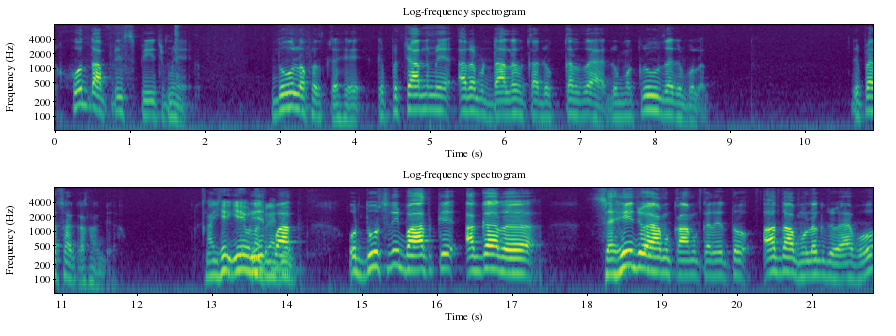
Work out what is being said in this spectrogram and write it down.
خود اپنی سپیچ میں دو لفظ کہے کہ پچانوے ارب ڈالر کا جو قرضہ ہے جو مقروض ہے جو بلند یہ پیسہ کہاں گیا؟ ہاں یہ ایک بات اور دوسری بات کہ اگر صحیح جو ہے ہم کام کرے تو آدھا ملک جو ہے وہ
